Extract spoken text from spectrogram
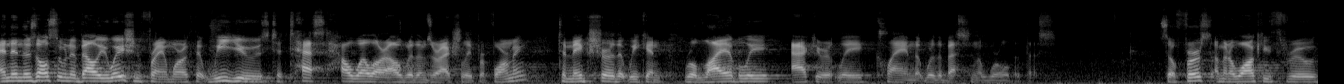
And then there's also an evaluation framework that we use to test how well our algorithms are actually performing to make sure that we can reliably, accurately claim that we're the best in the world at this. So first, I'm going to walk you through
